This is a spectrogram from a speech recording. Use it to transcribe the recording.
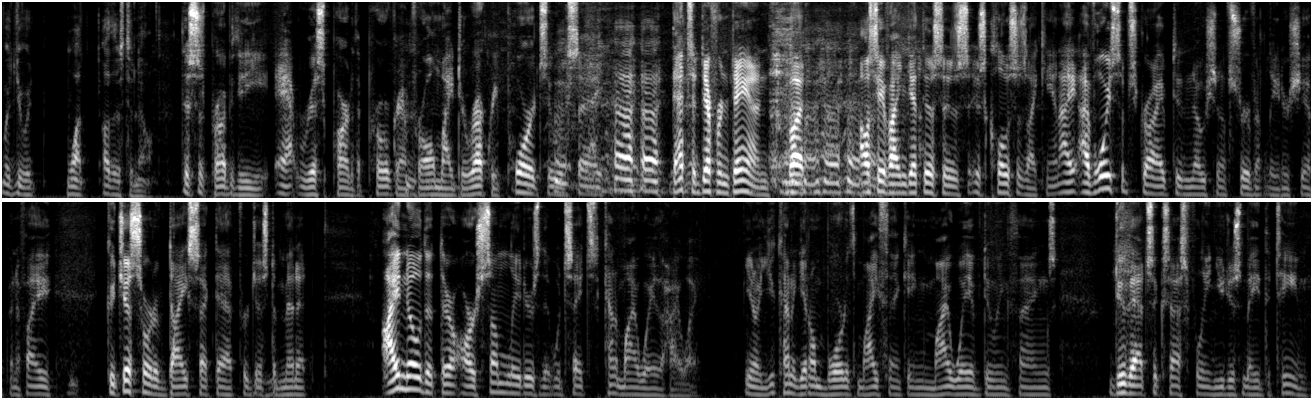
what you would want others to know this is probably the at-risk part of the program for all my direct reports who would say, that's a different Dan, but I'll see if I can get this as, as close as I can. I, have always subscribed to the notion of servant leadership, and if I could just sort of dissect that for just a minute, I know that there are some leaders that would say it's kind of my way or the highway. You know, you kind of get on board with my thinking, my way of doing things, do that successfully, and you just made the team.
